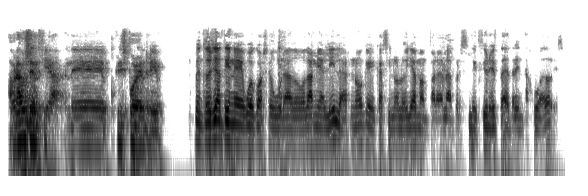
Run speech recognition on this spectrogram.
habrá ausencia de Chris Paul en Río. Entonces ya tiene hueco asegurado Damian Lillard, ¿no? Que casi no lo llaman para la preselección esta de 30 jugadores.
